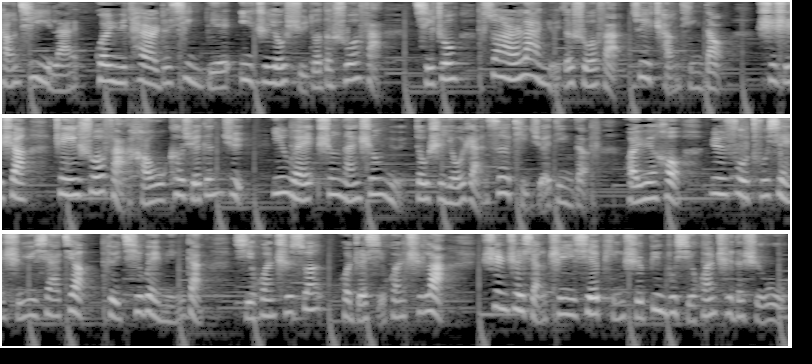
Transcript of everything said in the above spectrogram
长期以来，关于胎儿的性别一直有许多的说法，其中“酸儿辣女”的说法最常听到。事实上，这一说法毫无科学根据，因为生男生女都是由染色体决定的。怀孕后，孕妇出现食欲下降，对气味敏感，喜欢吃酸或者喜欢吃辣，甚至想吃一些平时并不喜欢吃的食物，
